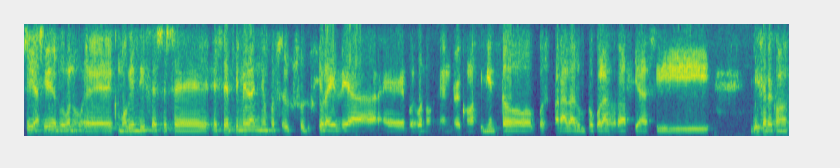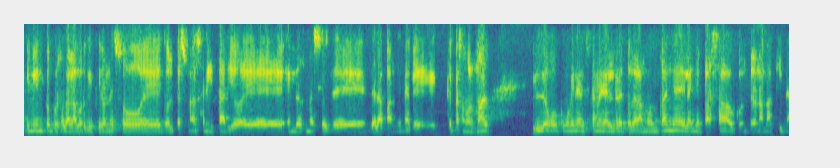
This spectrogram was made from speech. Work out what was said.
Sí, así es. Pues bueno, eh, como bien dices, ese, ese primer año pues surgió la idea, eh, pues bueno, en reconocimiento, pues para dar un poco las gracias y, y ese reconocimiento, pues a la labor que hicieron eso eh, todo el personal sanitario eh, en los meses de, la pandemia que, pasamos mal. Luego, como viene también el reto de la montaña, el año pasado contra una máquina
